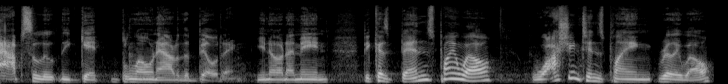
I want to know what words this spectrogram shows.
absolutely get blown out of the building. You know what I mean? Because Ben's playing well, Washington's playing really well.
